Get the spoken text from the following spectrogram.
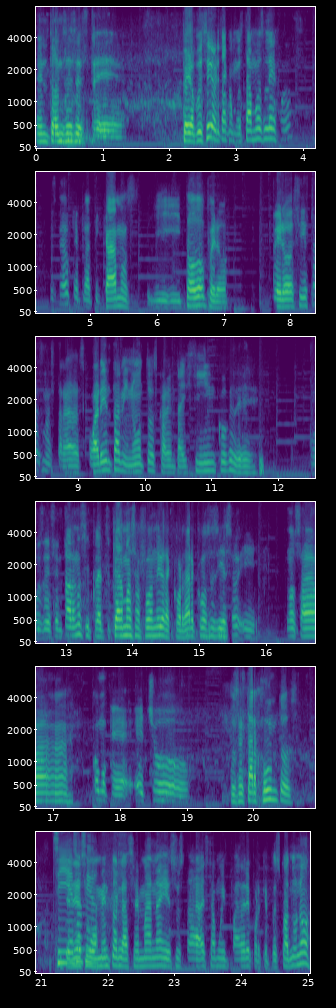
Entonces, este. Pero pues sí, ahorita como estamos lejos, pues claro que platicamos y, y todo, pero. Pero sí, estas nuestras 40 minutos, 45 de. Pues de sentarnos y platicar más a fondo y recordar cosas y eso, y nos ha como que hecho. Pues estar juntos. Sí, tener eso ese sí. momento en la semana y eso está, está muy padre porque pues cuando uno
